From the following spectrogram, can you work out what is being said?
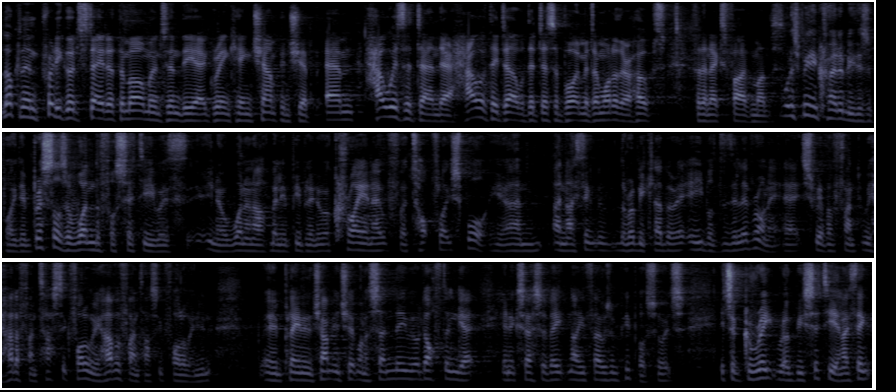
Looking in pretty good state at the moment in the uh, Greene King Championship. Um, how is it down there? How have they dealt with the disappointment, and what are their hopes for the next five months? Well, it's been incredibly disappointing. Bristol's a wonderful city with, you know, one and a half million people in who are crying out for top flight sport. Yeah, um, and I think the, the rugby club are able to deliver on it. Uh, we, have a we had a fantastic following. We have a fantastic following. You know, in playing in the championship on a Sunday, we would often get in excess of eight, 9,000 people. So it's, it's a great rugby city. And I think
